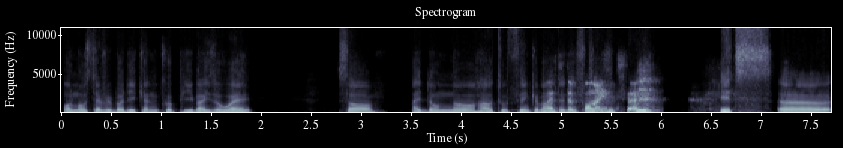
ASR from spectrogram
almost everybody can copy, by the way. So I don't know how to think about What's NFTs. the point? it's uh,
